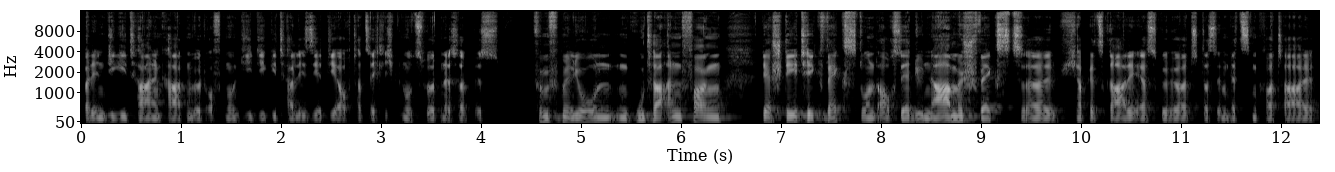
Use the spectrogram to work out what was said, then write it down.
Bei den digitalen Karten wird oft nur die digitalisiert, die auch tatsächlich genutzt wird und deshalb ist 5 Millionen ein guter Anfang, der stetig wächst und auch sehr dynamisch wächst. Äh, ich habe jetzt gerade erst gehört, dass im letzten Quartal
